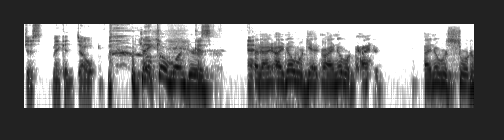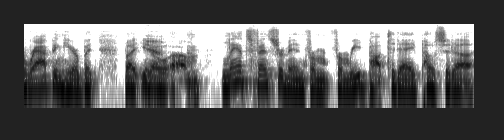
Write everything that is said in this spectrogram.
just make it dope. But you also wonder, and I, I, know we're getting, I know we're kind of, I know we're sort of wrapping here, but but you yeah. know, um, Lance Fensterman from from ReedPop today posted uh,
